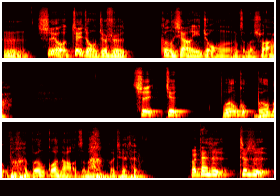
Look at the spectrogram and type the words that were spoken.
嗯，是有这种，就是更像一种怎么说啊？是就不用过不用 不用过脑子嘛？我觉得不，但是就是。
